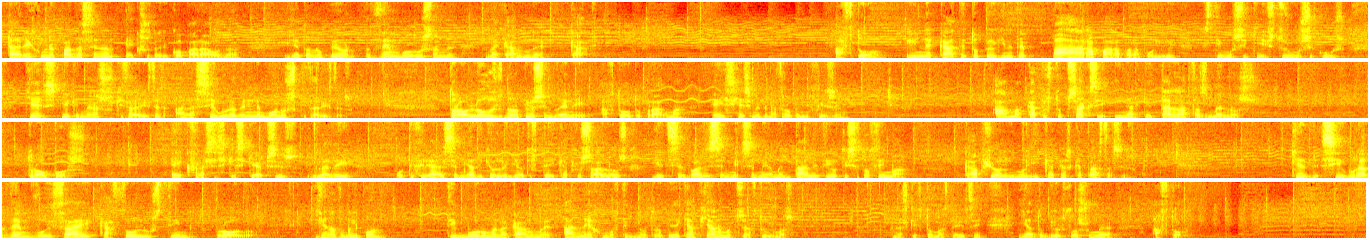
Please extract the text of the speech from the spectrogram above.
τα ρίχνουν πάντα σε έναν εξωτερικό παράγοντα για τον οποίο δεν μπορούσαν να κάνουν κάτι. Αυτό είναι κάτι το οποίο γίνεται πάρα πάρα πάρα πολύ στη μουσική, στους μουσικούς και συγκεκριμένα στους κιθαρίστες, αλλά σίγουρα δεν είναι μόνο στους κιθαρίστες. Τώρα, ο λόγος για τον οποίο συμβαίνει αυτό το πράγμα έχει σχέση με την ανθρώπινη φύση. Άμα κάποιος το ψάξει, είναι αρκετά λανθασμένος τρόπος έκφρασης και σκέψης, δηλαδή ότι χρειάζεσαι μια δικαιολογία ότι φταίει κάποιος άλλος, γιατί σε βάζει σε, σε μια mentality ότι είσαι το θύμα κάποιου αλλού ή κάποιας κατάστασης. Και σίγουρα δεν βοηθάει καθόλου στην πρόοδο. Για να δούμε λοιπόν τι μπορούμε να κάνουμε αν έχουμε αυτή την νοοτροπία και αν πιάνουμε τους εαυτούς μας να σκεφτόμαστε έτσι για να το διορθώσουμε αυτό.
